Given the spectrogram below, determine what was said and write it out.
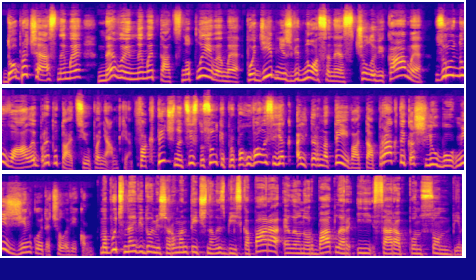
доброчесними, невинними та цнотливими. Подібні ж відносини з чоловіками зруйнували б репутацію панянки. Фактично, ці стосунки пропагувалися як альтернатива та практика шлюбу між жінкою та чоловіком. Мабуть, найвідоміша романтична лесбійська пара Елеонор Батлер і Сара Понсонбі.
